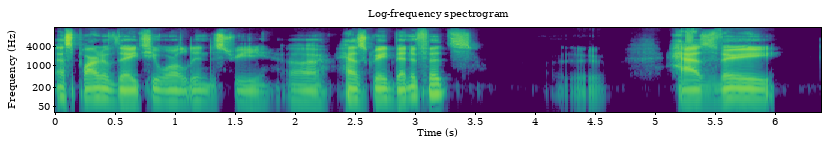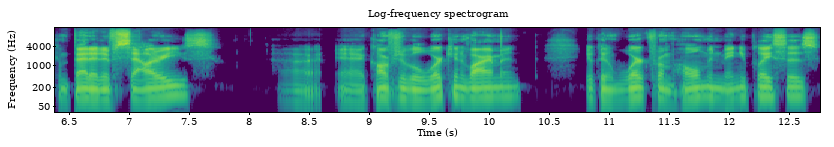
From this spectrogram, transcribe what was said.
as part of the IT world industry, uh, has great benefits. Has very competitive salaries, uh, a comfortable work environment. You can work from home in many places.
